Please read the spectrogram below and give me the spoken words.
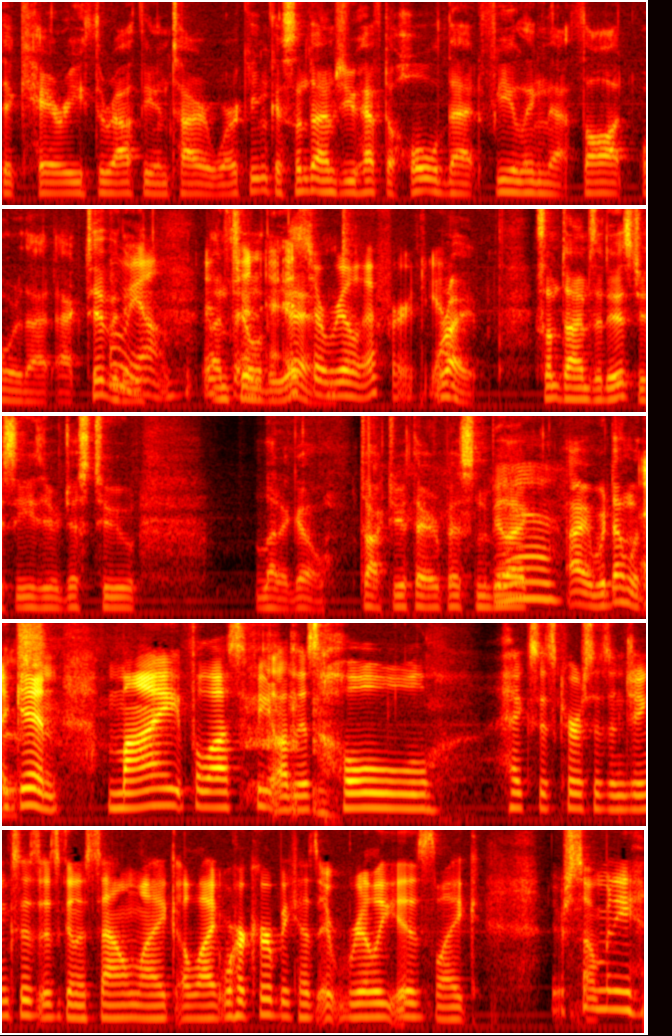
to carry throughout the entire working, because sometimes you have to hold that feeling, that thought, or that activity oh yeah until an- the it's end. It's a real effort yeah Right. Sometimes it is just easier just to let it go. Talk to your therapist and be Yeah. like, all right, we're done with this. Again, my philosophy on this whole hexes, curses, and jinxes is going to sound like a light worker because it really is like there's so many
